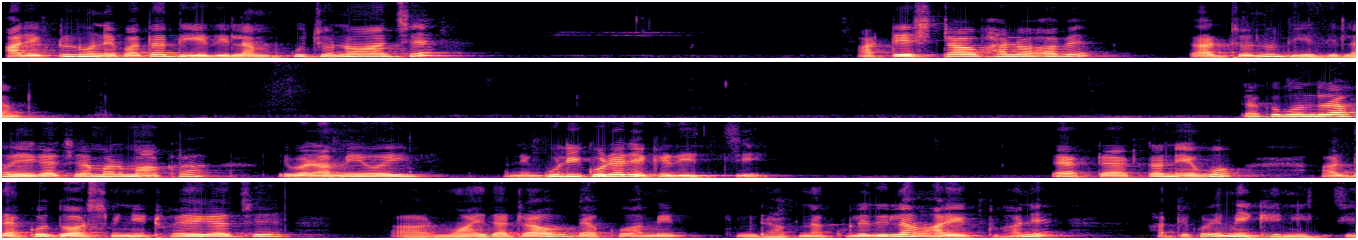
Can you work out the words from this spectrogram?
আর একটু ধনে পাতা দিয়ে দিলাম। কুচনো আছে। আর টেস্টটাও ভালো হবে, তার জন্য দিয়ে দিলাম। দেখো বন্ধুরা, হয়ে গেছে আমার মাখা। এবার আমি ওই মানে গুলি করে রেখে দিচ্ছি। একটা একটা নেব। আর দেখো, দশ মিনিট হয়ে গেছে। আর ময়দাটাও দেখো, আমি ঢাকনা খুলে দিলাম আর একটুখানি হাতে করে মেখে নিচ্ছি।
